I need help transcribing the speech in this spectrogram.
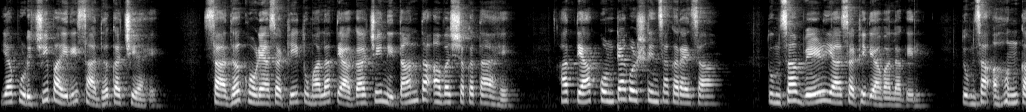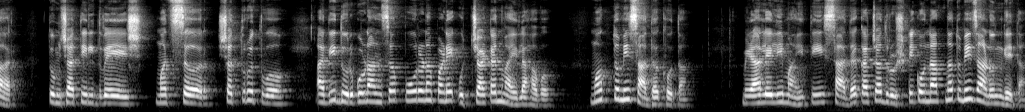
या पुढची पायरी साधकाची आहे. साधक होण्यासाठी तुम्हाला त्यागाची नितांत आवश्यकता आहे. हा त्याग कोणत्या गोष्टींचा करायचा? तुमचा वेळ यासाठी द्यावा लागेल. तुमचा अहंकार तुमच्यातील द्वेष मत्सर शत्रुत्व आदी दुर्गुणांचं पूर्णपणे उच्चाटन व्हायला हवं. मग तुम्ही साधक होता. मिळालेली माहिती साधकाच्या दृष्टिकोनातनं तुम्ही जाणून घेता.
